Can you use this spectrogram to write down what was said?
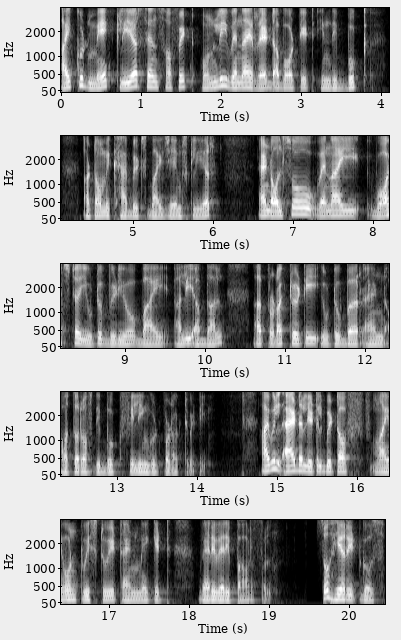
I could make clear sense of it only when I read about it in the book Atomic Habits by James Clear and also when I watched a YouTube video by Ali Abdaal, a productivity YouTuber and author of the book Feeling Good Productivity. I will add a little bit of my own twist to it and make it very, very powerful. So here it goes.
